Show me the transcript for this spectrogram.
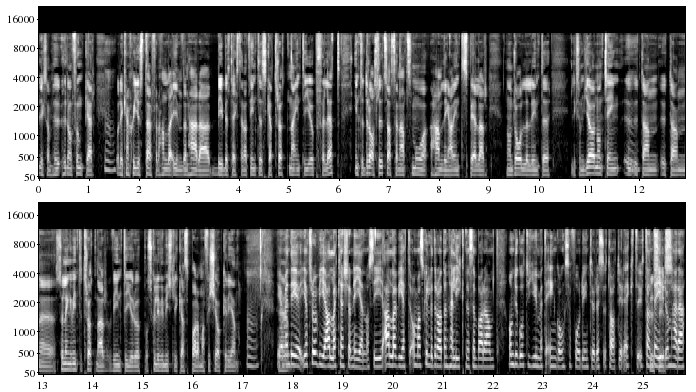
liksom, hur, hur de funkar. Mm. Och det är kanske just därför det handlar in den här uh, bibeltexten, att vi inte ska tröttna, inte ge upp för lätt, inte dra slutsatsen att små handlingar inte spelar någon roll eller inte liksom gör någonting mm. utan, utan uh, så länge vi inte tröttnar, vi inte ger upp och skulle vi misslyckas, bara man försöker igen. Mm. Ja, uh. men det, jag tror vi alla kan känna igen oss i, alla vet, om man skulle dra den här liknelsen bara om, om du går till gymmet en gång så får du inte resultat direkt, utan Precis. det är ju de här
